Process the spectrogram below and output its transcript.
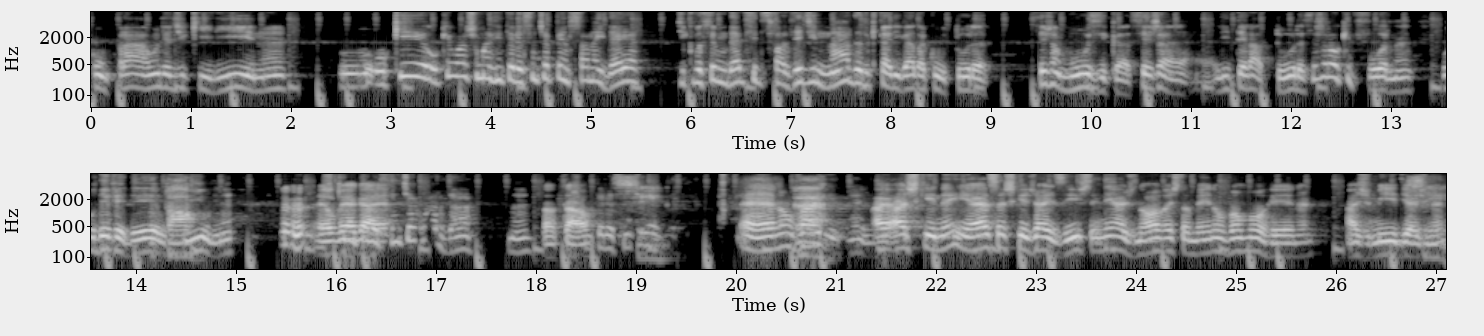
comprar, onde adquirir. Né? O, o, que, o que eu acho mais interessante é pensar na ideia de que você não deve se desfazer de nada do que está ligado à cultura, seja música, seja eh, literatura, seja lá o que for, né? O DVD, Total. o filme, né? É o VHS. interessante é guardar, né? Total. Interessante Sim. É, não É. vai. a- Acho que nem essas que já existem, nem as novas também não vão morrer, né? As mídias, Sim. né?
